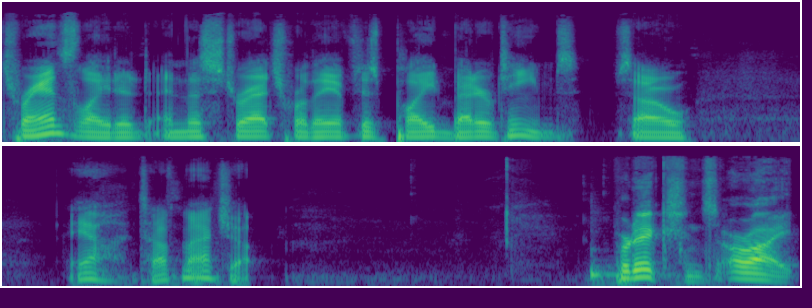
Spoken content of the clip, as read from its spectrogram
translated in this stretch where they have just played better teams. So, yeah, tough matchup. Predictions. All right.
